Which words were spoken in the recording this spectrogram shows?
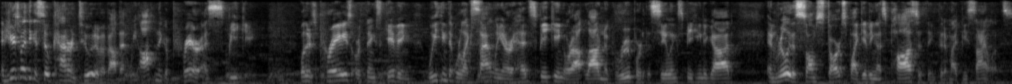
And here's what I think is so counterintuitive about that. We often think of prayer as speaking. Whether it's praise or thanksgiving, we think that we're like silently in our head speaking or out loud in a group or to the ceiling speaking to God. And really, the psalm starts by giving us pause to think that it might be silence.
